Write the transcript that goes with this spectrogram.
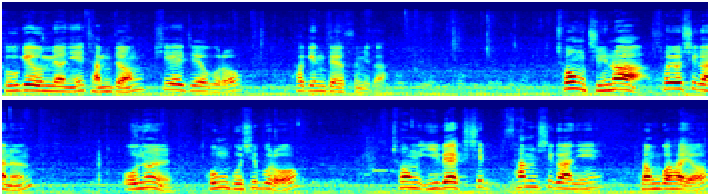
2개 읍면이 잠정 피해 지역으로 확인되었습니다. 총 진화 소요 시간은 오늘 09시부로 총 213시간이 경과하여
